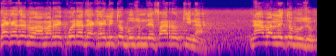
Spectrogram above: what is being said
দেখা যাব, আমারে কইরা দেখাইলি তো বুঝুম যে পারো কি না? না পারলেই তো বুঝুম।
